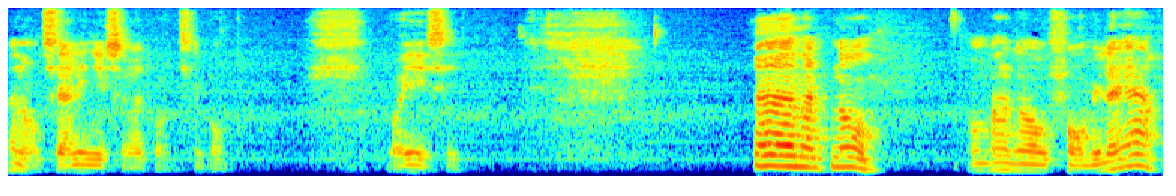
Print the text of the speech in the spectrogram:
Ah non, c'est aligné sur la droite, c'est bon. Vous voyez ici. Euh, maintenant, on va dans formulaire.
